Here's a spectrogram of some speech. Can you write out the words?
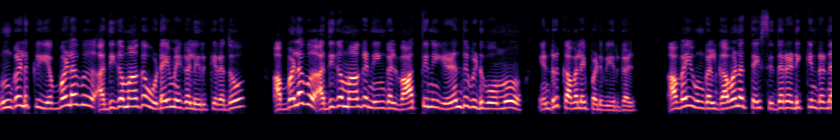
உங்களுக்கு எவ்வளவு அதிகமாக உடைமைகள் இருக்கிறதோ அவ்வளவு அதிகமாக நீங்கள் வாத்தினி இழந்து விடுவோமோ என்று கவலைப்படுவீர்கள். அவை உங்கள் கவனத்தை சிதறடிக்கின்றன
